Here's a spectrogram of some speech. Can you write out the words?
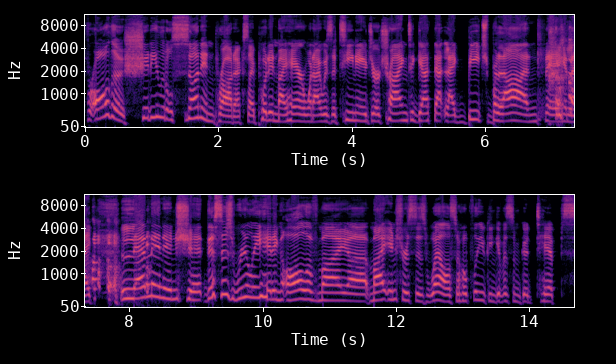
for all the shitty little sun in products I put in my hair when I was a teenager trying to get that like beach blonde thing and like lemon and shit. This is really hitting all of my uh my interests as well. So hopefully you can give us some good tips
